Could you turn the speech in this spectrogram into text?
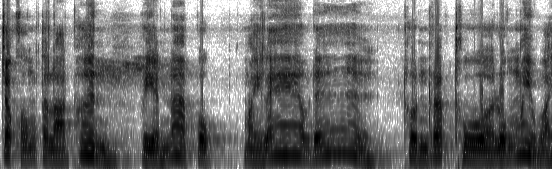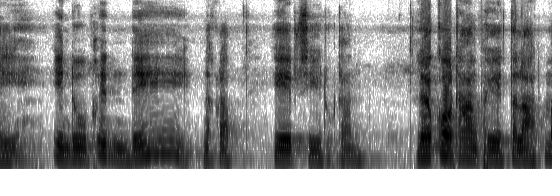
เจ้าของตลาดเพิ่นเปลี่ยนหน้าปกใหม่แล้วเด้อทนรับทัวร์ลงไม่ไหวอ็นดูเพิ่นเด้นะครับ AFC ทุกท่าน แล้วก็ทางเพจตลาดม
